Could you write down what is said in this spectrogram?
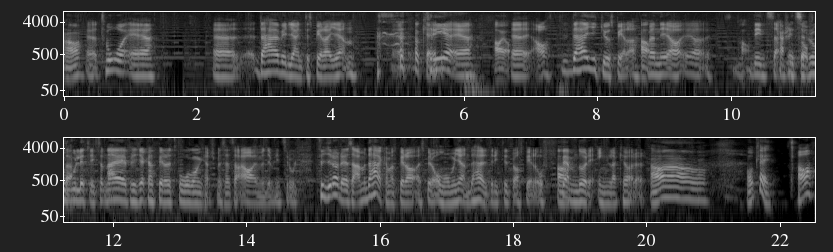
Ja, Eh, två är det här vill jag inte spela igen. Okej. Tre är Ja, ja. eh, ja, det här gick ju att spela, Ja. men jag, Ja, det är inte så, här, kanske inte så ofta. roligt liksom. Nej, för jag kan spela det två gånger kanske, men sen så här, ja, men det blir inte så roligt. Fyra, det är så här, men det här kan man spela, spela om och om igen. Det här är ett riktigt bra spel. Och Ja. fem, då är det änglakörer. Ja, okej. Ja,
